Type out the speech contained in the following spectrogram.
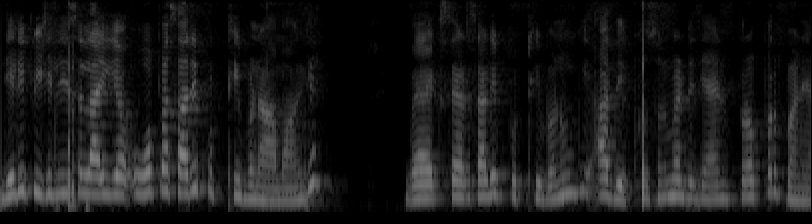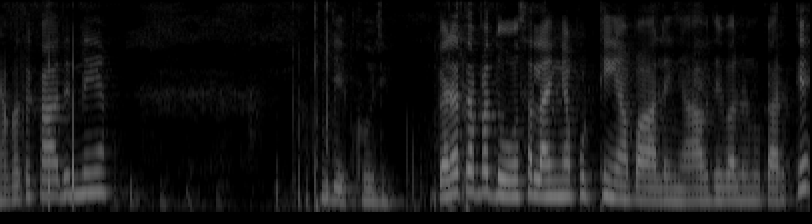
ਜਿਹੜੀ ਪਿਛਲੀ ਸਲਾਈ ਆ, ਉਹ ਆਪਾਂ ਸਾਰੀ ਪੁੱਠੀ ਬਣਾਵਾਂਗੇ। ਬੈਕ ਸਾਈਡ ਸਾਡੀ ਪੁੱਠੀ ਬਣੂਗੀ। ਆ ਦੇਖੋ, ਤੁਹਾਨੂੰ ਮੈਂ ਡਿਜ਼ਾਈਨ ਪ੍ਰੋਪਰ ਬਣਿਆ ਵਾ ਦਿਖਾ ਦਿੰਨੇ ਆ। ਦੇਖੋ ਜੀ, ਪਹਿਲਾਂ ਤਾਂ ਆਪਾਂ ਦੋ ਸਲਾਈਆਂ ਪੁੱਠੀਆਂ ਪਾ ਲਈਆਂ ਆਪਦੇ ਵੱਲ ਨੂੰ ਕਰਕੇ।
